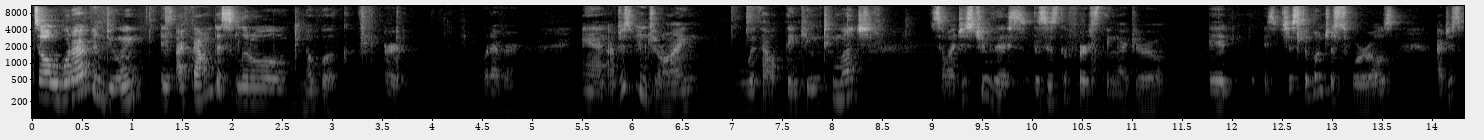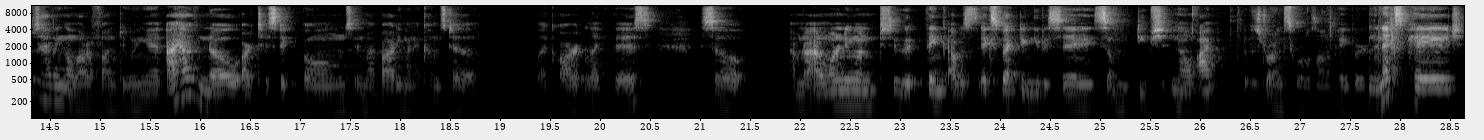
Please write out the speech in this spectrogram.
so what I've been doing is I found this little notebook or whatever, and I've just been drawing without thinking too much. So I just drew this. This is the first thing I drew. It is just a bunch of swirls. I just was having a lot of fun doing it. I have no artistic bones in my body when it comes to like art like this. So I'm not I don't want anyone to think I was expecting you to say some deep shit. No, I was drawing swirls on a paper. And the next page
